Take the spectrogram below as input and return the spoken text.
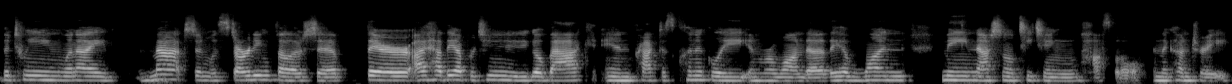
between when I matched and was starting fellowship, there I had the opportunity to go back and practice clinically in Rwanda. They have one main national teaching hospital in the country.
